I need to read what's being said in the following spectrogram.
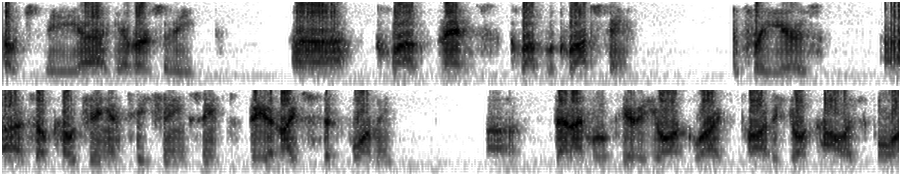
coached the uh, university uh, club men's club lacrosse team for three years. Uh, so coaching and teaching seemed to be a nice fit for me. Uh, then I moved here to York, where I taught at York College for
